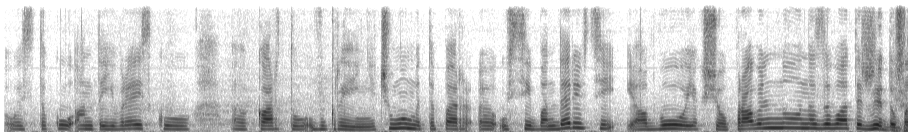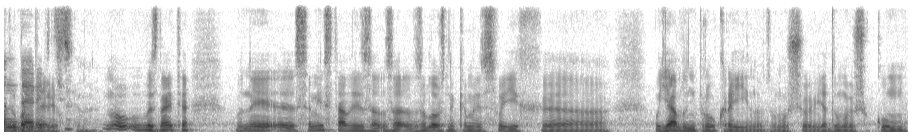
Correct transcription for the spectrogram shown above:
ось таку антиєврейську е, карту в Україні? Чому ми тепер е, усі бандерівці, або, якщо правильно називати, жидобандерівці? Ну, ви знаєте, вони е, самі стали за, за, заложниками своїх уявлень про Україну, тому що я думаю, що кум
